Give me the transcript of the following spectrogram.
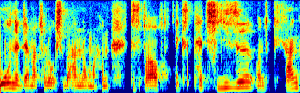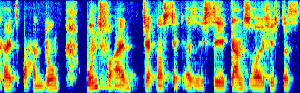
ohne dermatologische Behandlung machen. Das braucht Expertise und Krankheitsbehandlung und vor allem Diagnostik. Also ich sehe ganz häufig, dass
